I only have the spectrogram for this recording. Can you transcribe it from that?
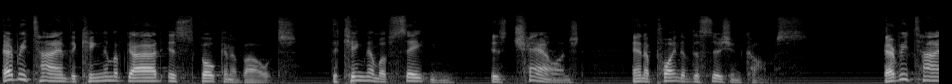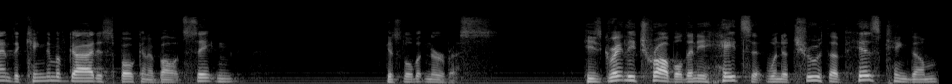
Every time the kingdom of God is spoken about, the kingdom of Satan is challenged and a point of decision comes. Every time the kingdom of God is spoken about, Satan gets a little bit nervous. He's greatly troubled and he hates it when the truth of his kingdom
